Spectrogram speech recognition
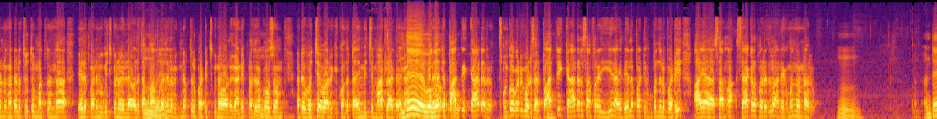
రెండు గంటల తూతు మాత్రంగా ఏదో పని ముగించుకుని వెళ్ళేవాళ్ళు తప్ప ప్రజల విజ్ఞప్తులు పట్టించుకునే వాళ్ళు కానీ ప్రజల కోసం అంటే వచ్చే వారికి కొంత టైం ఇచ్చి మాట్లాడడం పార్టీ క్యాడర్ ఇంకొకటి కూడా సార్ పార్టీ క్యాడర్ సఫర్ అయ్యి ఐదేళ్ళ పాటు ఇబ్బందులు పడి ఆయా శాఖల పరిధిలో అనేక మంది ఉన్నారు. అంటే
